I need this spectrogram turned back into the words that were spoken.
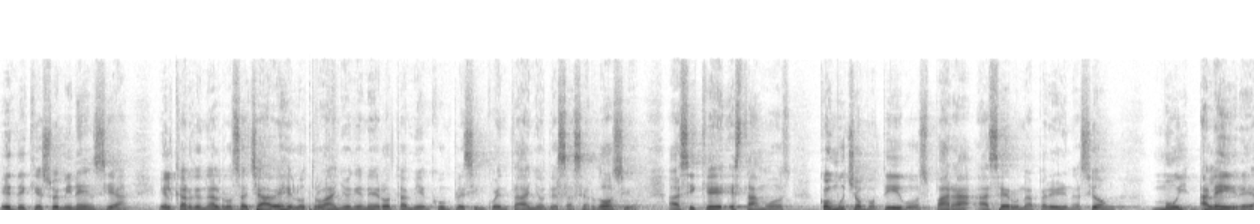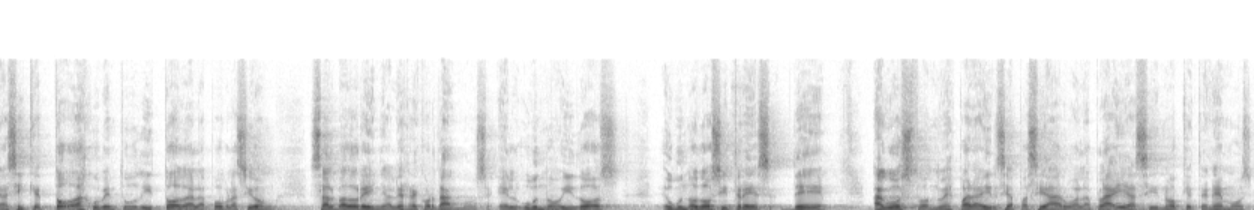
es de que su eminencia, el cardenal Rosa Chávez, el otro año en enero también cumple 50 años de sacerdocio. Así que estamos con muchos motivos para hacer una peregrinación muy alegre. Así que toda juventud y toda la población salvadoreña, les recordamos, el 1 y 2, 1, 2 y 3 de agosto no es para irse a pasear o a la playa, sino que tenemos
